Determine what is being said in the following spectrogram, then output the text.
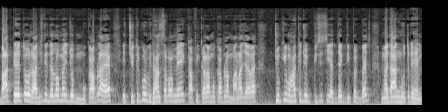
बात करें तो राजनीतिक दलों में जो मुकाबला है इस चित्रकूट विधानसभा में काफ़ी कड़ा मुकाबला माना जा रहा है। चूँकि वहाँ के जो पीसीसी अध्यक्ष दीपक बैज मैदान में उतरे हैं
